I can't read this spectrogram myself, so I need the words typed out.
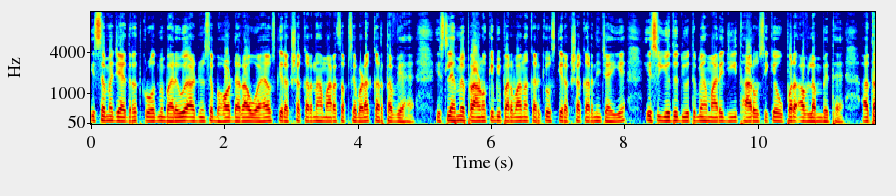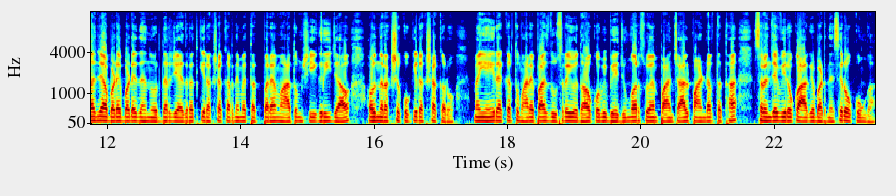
इस समय जयद्रथ क्रोध में भरे हुए अर्जुन से बहुत डरा हुआ है। उसकी रक्षा करना हमारा सबसे बड़ा कर्तव्य है। इसलिए हमें प्राणों की भी परवाह न करके उसकी रक्षा करनी चाहिए। इस युद्ध द्युत में हमारी जीत हार उसी के ऊपर अवलंबित है। अतः जहाँ बड़े बड़े धनुर्धर जयद्रथ की रक्षा करने में तत्पर है। वहाँ तुम शीघ्र ही जाओ और उन रक्षकों की रक्षा करो। मैं यहीं रहकर तुम्हारे पास दूसरे योद्धाओं को भी भेजूँगा और स्वयं पांचाल पांडव तथा संजय वीरों को आगे बढ़ने से रोकूँगा।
